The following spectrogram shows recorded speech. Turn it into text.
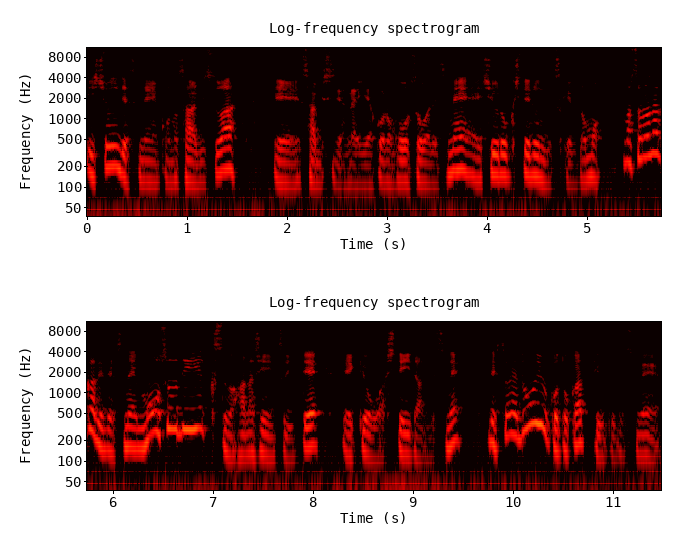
一緒にですね、このサービスは、えー、サービスじゃないや、この放送はですね、収録してるんですけれども、まあ、その中でですね、妄想 DX の話について、えー、今日はしていたんですね。で、それはどういうことかっていうとですね、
